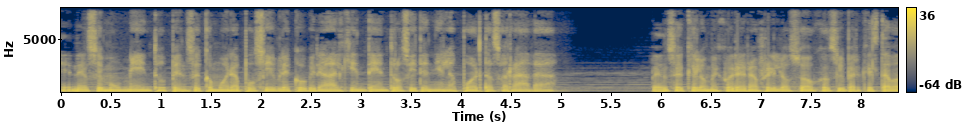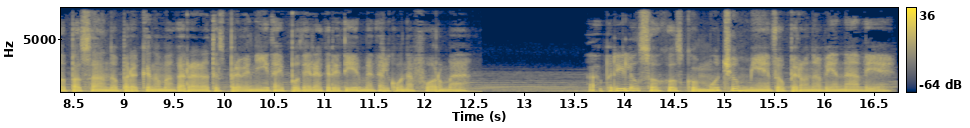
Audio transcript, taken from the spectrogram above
En ese momento pensé cómo era posible que hubiera alguien dentro si tenía la puerta cerrada. Pensé que lo mejor era abrir los ojos y ver qué estaba pasando para que no me agarrara desprevenida y poder agredirme de alguna forma. Abrí los ojos con mucho miedo, pero no había nadie.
